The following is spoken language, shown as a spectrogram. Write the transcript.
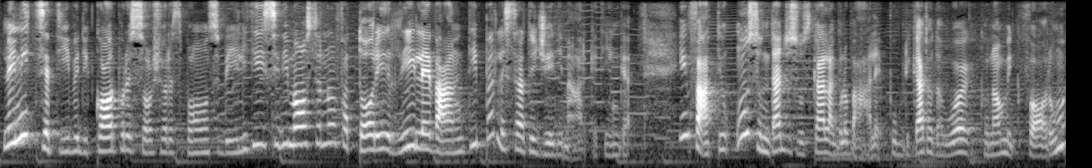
Le iniziative di corporate social responsibility si dimostrano fattori rilevanti per le strategie di marketing. Infatti, un sondaggio su scala globale, pubblicato da World Economic Forum,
